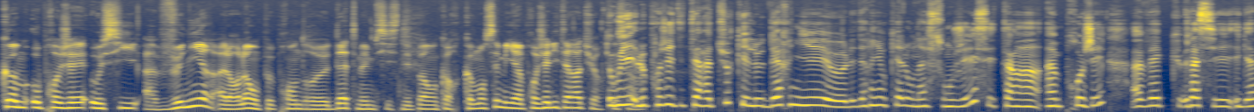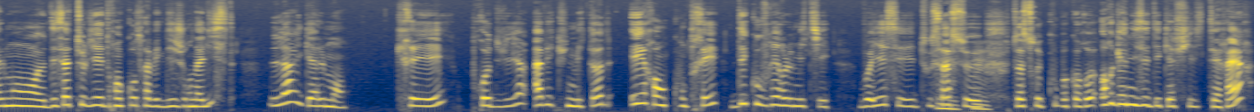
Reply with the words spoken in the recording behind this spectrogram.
comme au projet aussi à venir. Alors là, on peut prendre date, même si ce n'est pas encore commencé, mais il y a un projet littérature. Oui, le projet littérature qui est le dernier, euh, le dernier auquel on a songé, c'est un, un projet avec, là c'est également euh, des ateliers de rencontres avec des journalistes, là également créer, produire avec une méthode et rencontrer, découvrir le métier. Vous voyez, c'est tout ça, Mm, se, mm. tout ça se recoupe encore. eux. Organiser des cafés littéraires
